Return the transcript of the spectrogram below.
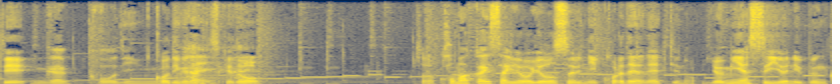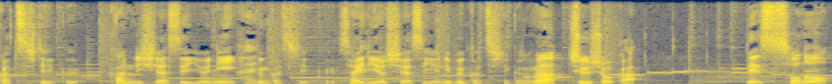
てがコーディング。コーディングなんですけど、はいその細かい作業を要するにこれだよねっていうのを読みやすいように分割していく管理しやすいように分割していく、再利用しやすいように分割していくのが抽象化。でその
